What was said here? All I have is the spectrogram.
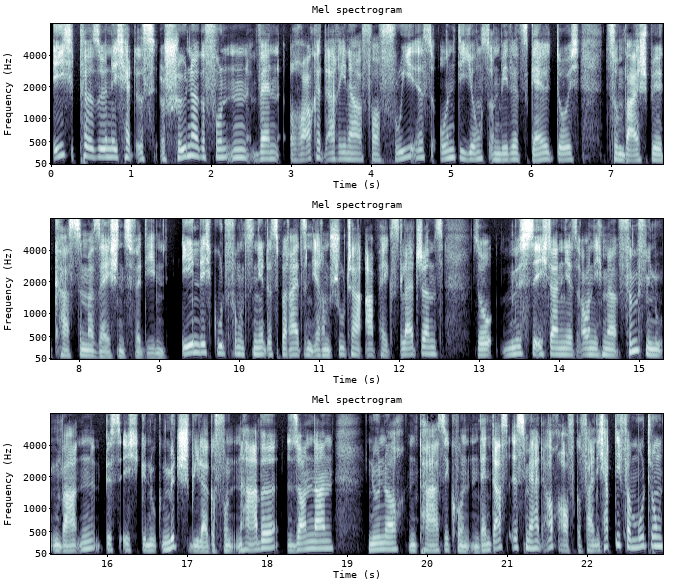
Ich persönlich hätte es schöner gefunden, wenn Rocket Arena for free ist und die Jungs und Mädels Geld durch zum Beispiel Customizations verdienen. Ähnlich gut funktioniert es bereits in ihrem Shooter Apex Legends. So müsste ich dann jetzt auch nicht mehr fünf Minuten warten, bis ich genug Mitspieler gefunden habe, sondern nur noch ein paar Sekunden. Denn das ist mir halt auch aufgefallen. Ich habe die Vermutung,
